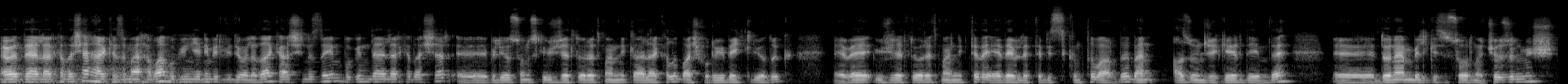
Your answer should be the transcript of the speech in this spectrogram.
Evet değerli arkadaşlar herkese merhaba. Bugün yeni bir videoyla daha karşınızdayım. Bugün değerli arkadaşlar e, biliyorsunuz ki ücretli öğretmenlikle alakalı başvuruyu bekliyorduk. E, ve ücretli öğretmenlikte de E-Devlet'te bir sıkıntı vardı. Ben az önce girdiğimde e, dönem bilgisi sorunu çözülmüş.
